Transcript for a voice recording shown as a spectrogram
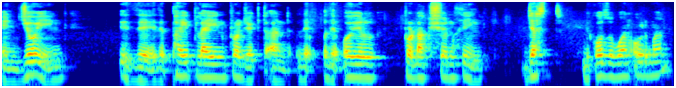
enjoying the, the pipeline project and the, the oil production thing just because of one old man?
